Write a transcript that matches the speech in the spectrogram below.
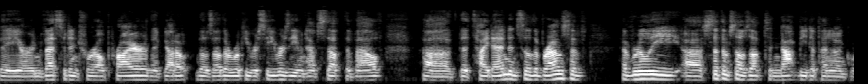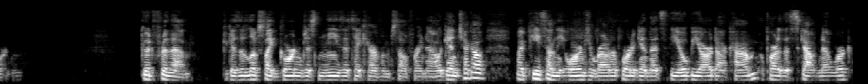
they are invested in Terrelle Pryor. They've got those other rookie receivers, they even have Seth DeValve uh, the tight end, and so the Browns have have really uh, set themselves up to not be dependent on Gordon. Good for them because it looks like Gordon just needs to take care of himself right now. Again, check out my piece on the Orange and Brown Report. Again, that's the OBR.com, a part of the Scout Network.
